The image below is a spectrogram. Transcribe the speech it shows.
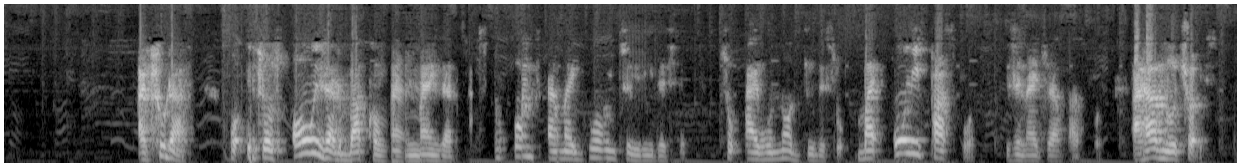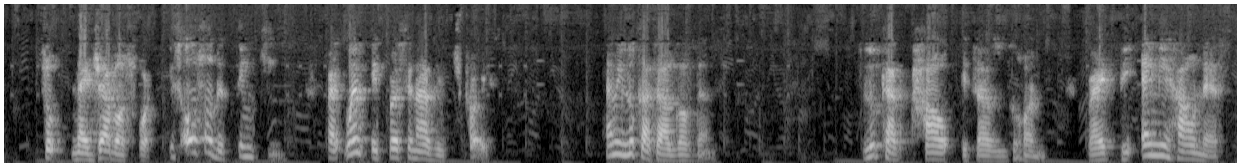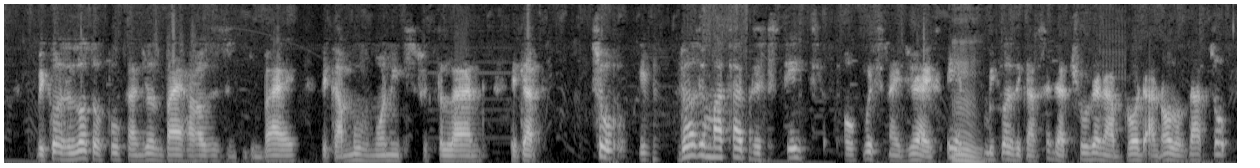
I should have. But it was always at the back of my mind that point am I going to leadership? So I will not do this. So my only passport is a Nigerian passport. I have no choice. So Nigeria must work. It's also the thinking, right? When a person has a choice, I mean, look at our governance. Look at how it has gone, right? The anyhowness, because a lot of people can just buy houses in Dubai, they can move money to Switzerland, they can. So it doesn't matter the state of which Nigeria is in, Mm. because they can send their children abroad and all of that. So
